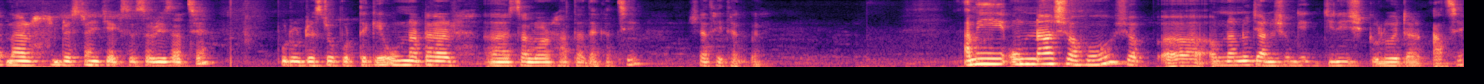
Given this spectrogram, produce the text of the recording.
আপনার ড্রেসটা নিচে অ্যাক্সেসরিজ আছে। পুরো ড্রেসটার উপর থেকে ওড়নাটার সালোয়ার হাতা দেখাচ্ছি। সাথেই থাকবেন। আমি ওড়না সহ সব অন্যান্য যে আনুষঙ্গিক জিনিসগুলো এটার আছে।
